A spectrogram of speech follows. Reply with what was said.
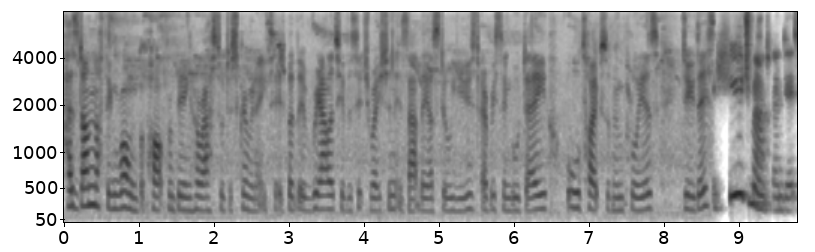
has done nothing wrong apart from being harassed or discriminated. But the reality of the situation is that they are still used every single day. All types of employers do this. A huge amount of NDAs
